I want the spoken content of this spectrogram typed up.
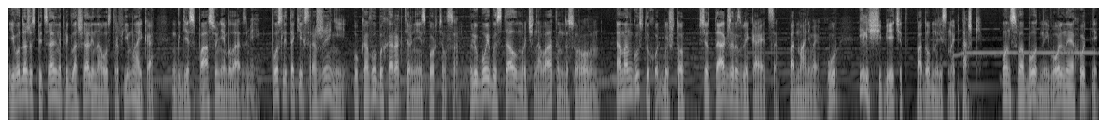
его даже специально приглашали на остров Ямайка, где спасу не было от змей. После таких сражений у кого бы характер не испортился, любой бы стал мрачноватым да суровым. А мангусту хоть бы что, все так же развлекается, подманивая кур или щебечет, подобно лесной пташке. Он свободный, вольный охотник,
